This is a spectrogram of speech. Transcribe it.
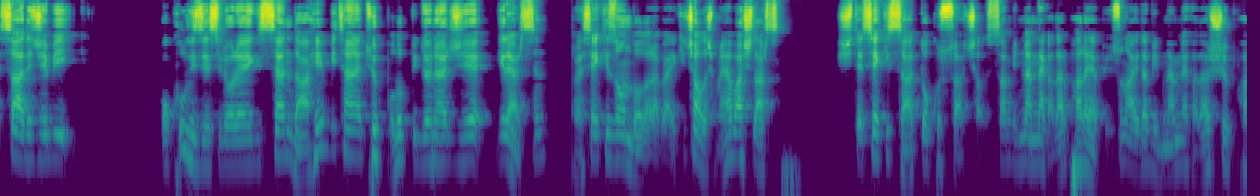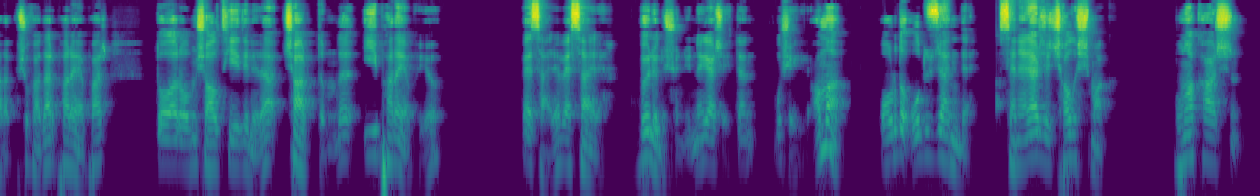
sadece bir okul vizesiyle oraya gitsen dahi bir tane Türk bulup bir dönerciye girersin 8-10 dolara belki çalışmaya başlarsın. İşte 8 saat 9 saat çalışsan bilmem ne kadar para yapıyorsun. Ayda bilmem ne kadar şu para şu kadar para yapar. Dolar olmuş 6-7 lira çarptığımda iyi para yapıyor. Vesaire vesaire. Böyle düşündüğünde gerçekten bu şekilde. Ama orada o düzende senelerce çalışmak, buna karşın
